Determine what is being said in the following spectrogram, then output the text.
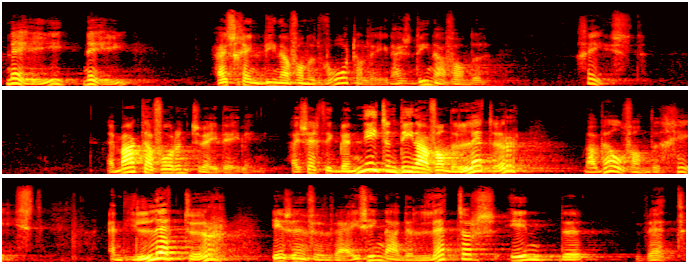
Nee, nee, hij is geen dienaar van het woord alleen, hij is dienaar van de geest. Hij maakt daarvoor een tweedeling. Hij zegt, ik ben niet een dienaar van de letter, maar wel van de geest. En die letter is een verwijzing naar de letters in de wet.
